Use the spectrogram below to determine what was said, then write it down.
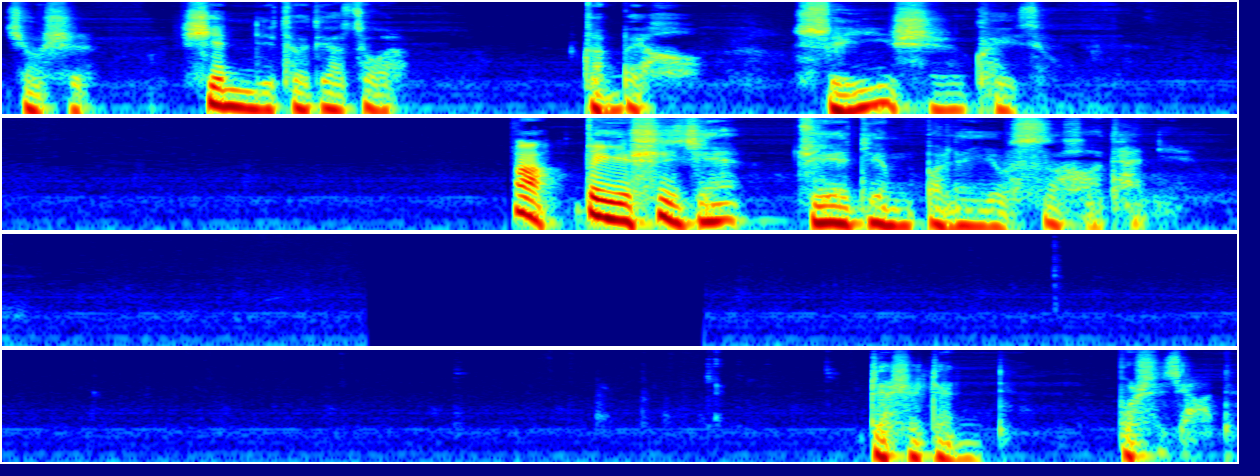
就是心里头都要做准备好，随时可以走。啊，对于世间决定不能有丝毫贪念，这是真的，不是假的。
